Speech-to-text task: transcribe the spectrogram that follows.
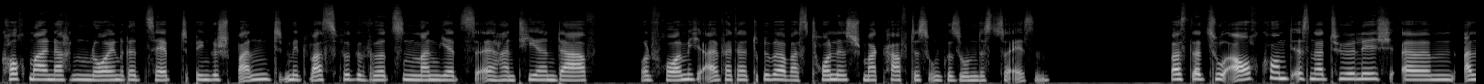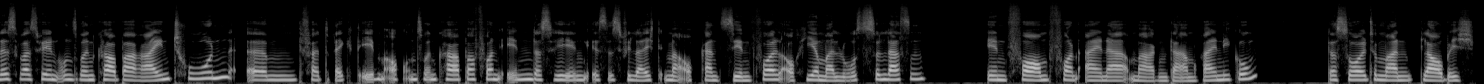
koch mal nach einem neuen Rezept, bin gespannt, mit was für Gewürzen man jetzt äh, hantieren darf und freue mich einfach darüber, was Tolles, Schmackhaftes und Gesundes zu essen. Was dazu auch kommt, ist natürlich, ähm, alles, was wir in unseren Körper reintun, ähm, verdreckt eben auch unseren Körper von innen. Deswegen ist es vielleicht immer auch ganz sinnvoll, auch hier mal loszulassen in Form von einer Magen-Darm-Reinigung. Das sollte man, glaube ich,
